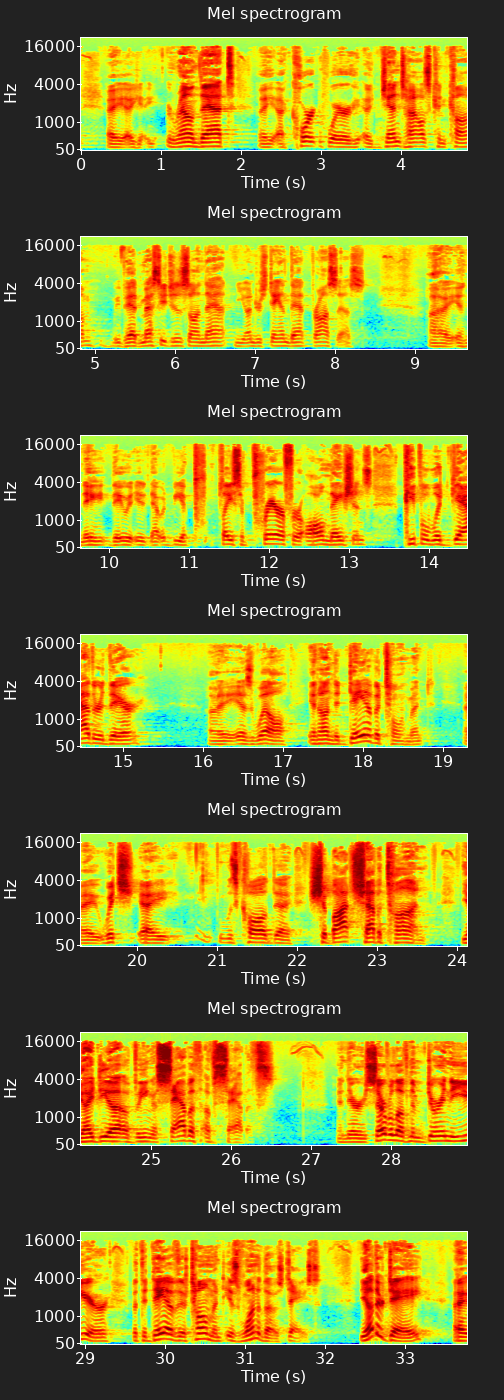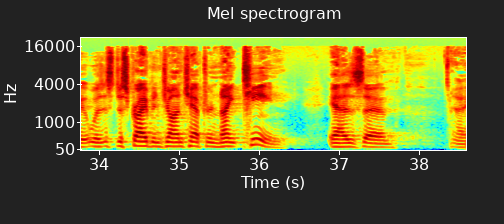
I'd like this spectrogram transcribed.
around that, a, a court where uh, Gentiles can come. We've had messages on that. You understand that process. Uh, and they, they that would be a place of prayer for all nations. People would gather there uh, as well. And on the Day of Atonement, uh, which uh, was called uh, Shabbat Shabbaton, the idea of being a Sabbath of Sabbaths. And there are several of them during the year, but the Day of the Atonement is one of those days. The other day uh, was described in John chapter 19 as uh, uh,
